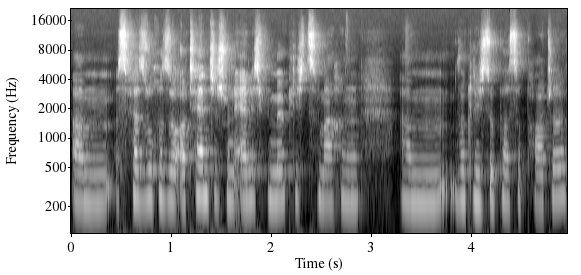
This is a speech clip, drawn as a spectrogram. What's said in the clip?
ähm, es versuche so authentisch und ehrlich wie möglich zu machen, ähm, wirklich super supportive.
